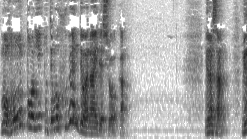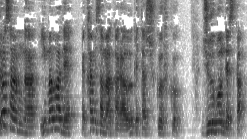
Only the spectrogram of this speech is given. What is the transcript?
もう本当にとても不便ではないでしょうか。皆さん、皆さんが今まで神様から受けた祝福、十分ですか？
